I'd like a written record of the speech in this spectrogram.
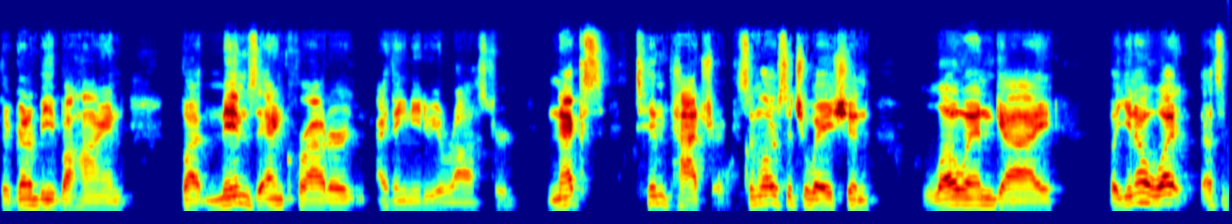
They're going to be behind, but Mims and Crowder, I think, need to be rostered. Next, Tim Patrick. Similar situation, low end guy. But you know what? That's a,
